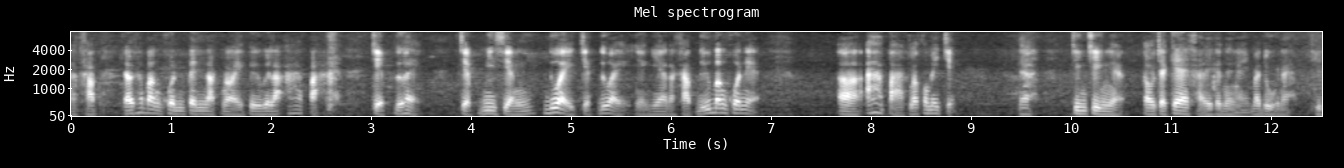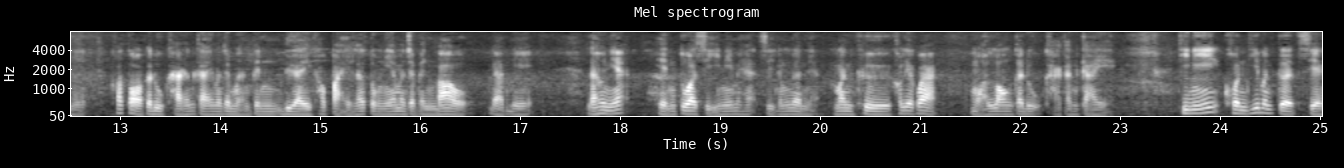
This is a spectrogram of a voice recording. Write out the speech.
นะครับแล้วถ้าบางคนเป็นหนักหน่อยคือเวลาอ้าปากเจ็บด้วย เจ็บมีเสียงด้วยเจ็บด้วยอย่างเงี้ยนะครับ หรือบางคนเนี่ยอ่าอ้าปากแล้วก็ไม่เจ็บนะจริงๆเนี่ยเราจะแก้ไขกันยังไงมาดูนะทีนี้ข้อต่อกระดูกขากรรไกรมันจะเหมือนเป็นเดือยเข้าไป แล้วตรงนี้มันจะเป็นเบ้าแบบนี้ แล้วทีเนี้ยเห็นตัวสีนี้ไหมฮะสีน้ำเงินเนี่ยมันคือเขาเรียกว่าหมอนรองกระดูกขากรรไกร ทีนี้คนที่มันเกิดเสียง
